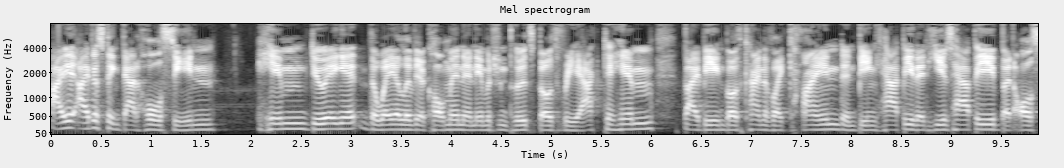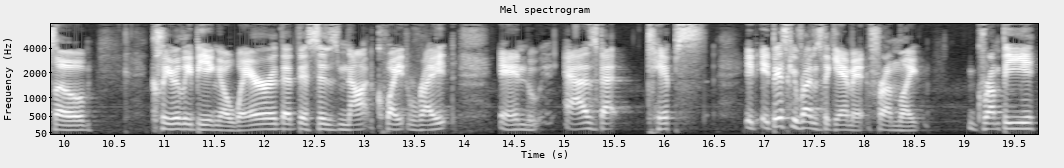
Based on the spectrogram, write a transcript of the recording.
I, I just think that whole scene, him doing it, the way Olivia Colman and Imogen Poots both react to him by being both kind of like kind and being happy that he is happy, but also clearly being aware that this is not quite right. And as that tips, it, it basically runs the gamut from like grumpy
